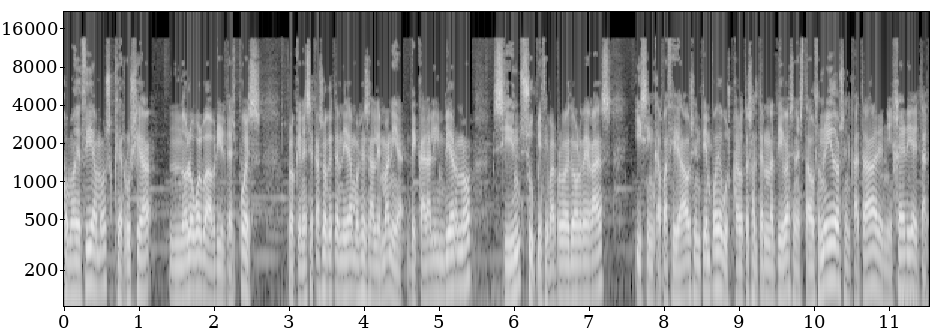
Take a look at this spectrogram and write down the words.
como decíamos, que Rusia no lo vuelva a abrir después, porque en ese caso que tendríamos es Alemania de cara al invierno sin su principal proveedor de gas y sin capacidad o sin tiempo de buscar otras alternativas en Estados Unidos, en Qatar, en Nigeria y tal,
